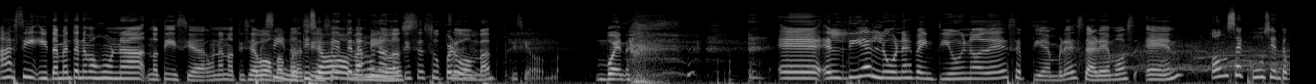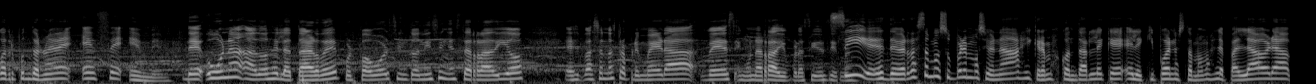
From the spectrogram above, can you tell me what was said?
Ah, sí, y también tenemos una noticia, una noticia bomba. Sí, por así noticia decir. bomba, tenemos una amigos. noticia súper bomba. Noticia bomba. Bueno, eh, el día lunes 21 de septiembre estaremos en 11Q 104.9 FM. de 1 a 2 de la tarde. Por favor, sintonicen esta radio. Es- va a ser nuestra primera vez en una radio, por así decirlo. Sí, eh, de verdad estamos súper emocionadas y queremos contarle que el equipo de Nos Tomamos la Palabra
